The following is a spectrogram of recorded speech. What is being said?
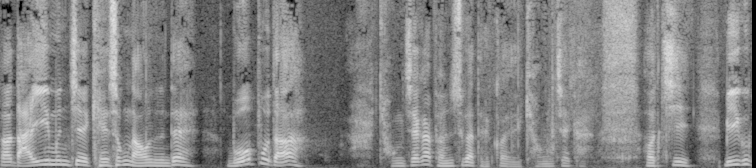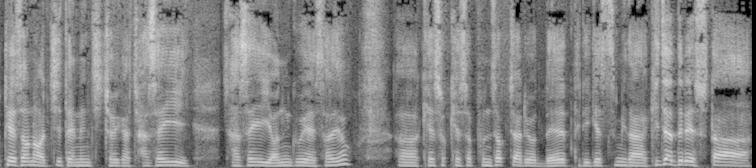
아, 나이 문제 계속 나오는데 무엇보다 경제가 변수가 될 거예요. 경제가 어찌 미국 대선은 어찌 되는지 저희가 자세히 자세히 연구해서요. 어, 계속해서 분석 자료 내드리겠습니다. 기자들의 수다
